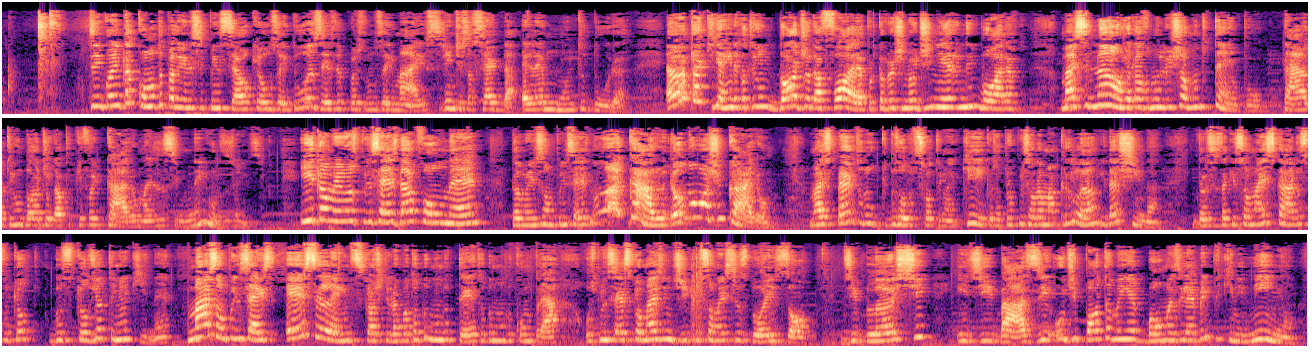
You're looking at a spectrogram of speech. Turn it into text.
50 conto eu paguei nesse pincel que eu usei duas vezes, depois não usei mais. Gente, essa cerda, ela é muito dura. Ela tá aqui ainda, que eu tenho dó de jogar fora, porque eu vejo meu dinheiro indo embora. Mas se não, já tava no lixo há muito tempo, tá? Eu tenho dó de jogar porque foi caro, mas assim, nem uso, gente. E também os pincéis da Avon, né? Também são pincéis, não é caro, eu não acho caro. Mas perto do, dos outros que eu tenho aqui, que eu só tenho o pincel da Macrylan e da China. Então esses daqui são mais caros do que eu, dos que eu já tenho aqui, né? Mas são pincéis excelentes, que eu acho que dá pra todo mundo ter, todo mundo comprar. Os pincéis que eu mais indico são esses dois, ó. De blush e de base. O de pó também é bom, mas ele é bem pequenininho.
